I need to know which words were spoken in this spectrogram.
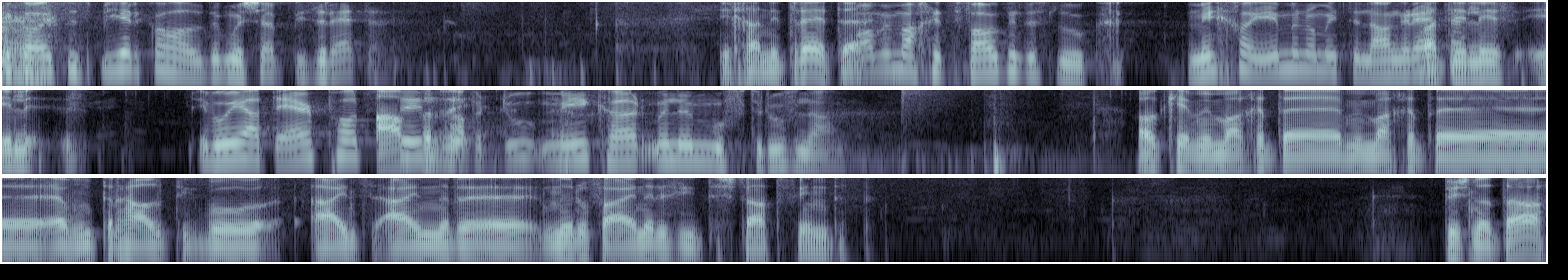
Ich gehe jetzt ein Bier holen, du musst etwas reden. Ich kann nicht reden. Oh, wir machen jetzt folgendes, Luke. Wir können immer noch miteinander Warte, ich reden. lese, ich lese, Weil ich habe die AirPods Aber- drin, aber du, mich hört man nicht mehr auf der Aufnahme. okay, wir machen, äh, wir machen äh, eine Unterhaltung, die eins, einer, äh, nur auf einer Seite stattfindet. Bist du noch da?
